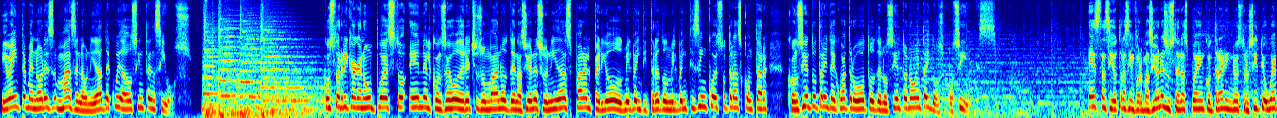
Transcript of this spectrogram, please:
y 20 menores más en la unidad de cuidados intensivos. Costa Rica ganó un puesto en el Consejo de Derechos Humanos de Naciones Unidas para el periodo 2023-2025, esto tras contar con 134 votos de los 192 posibles. Estas y otras informaciones usted las puede encontrar en nuestro sitio web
